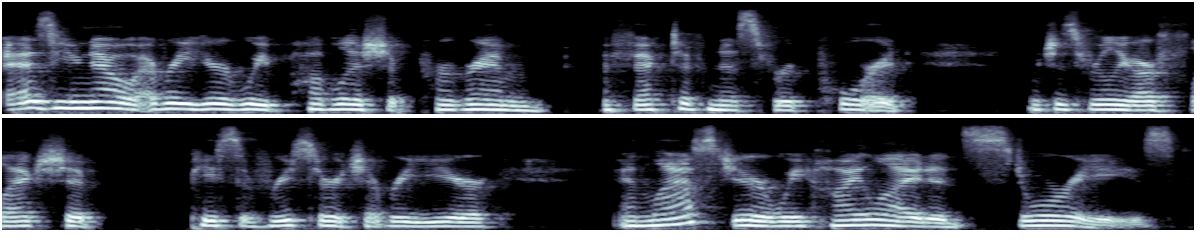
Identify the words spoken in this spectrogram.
as you know, every year we publish a program effectiveness report, which is really our flagship piece of research every year. And last year we highlighted stories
